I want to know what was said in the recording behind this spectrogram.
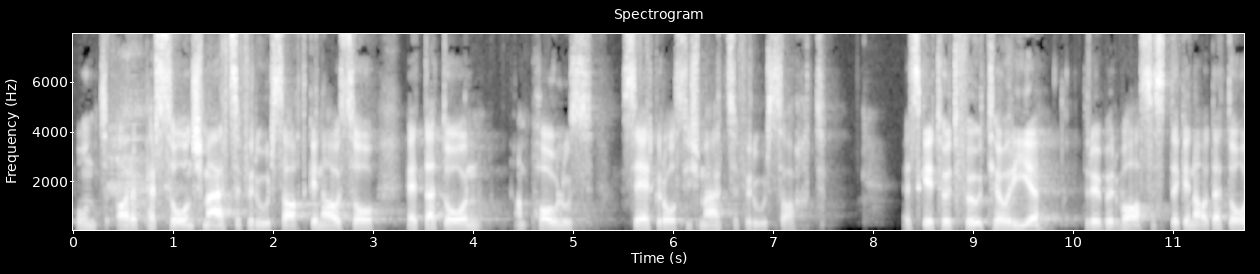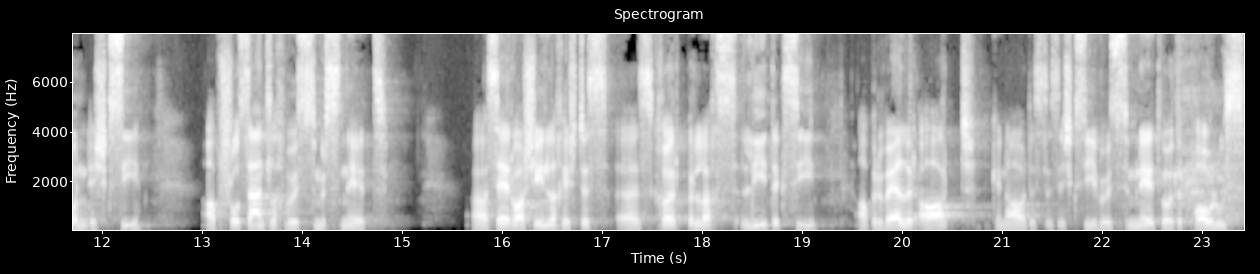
und an einer Person Schmerzen verursacht, genauso hat der Dorn an Paulus sehr grosse Schmerzen verursacht. Es gibt heute viele Theorien darüber, was es denn genau der Dorn war, aber schlussendlich wissen wir es nicht. Äh, sehr wahrscheinlich ist das ein körperliches Leiden aber welcher Art genau das war, wissen wir nicht, weil der Paulus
